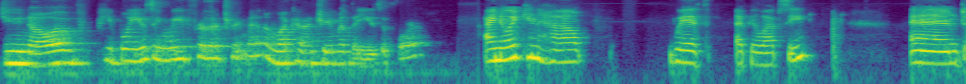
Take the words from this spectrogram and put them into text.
do you know of people using weed for their treatment and what kind of treatment they use it for? I know it can help with epilepsy and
